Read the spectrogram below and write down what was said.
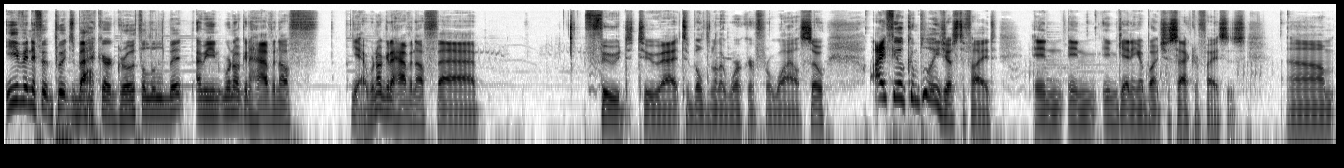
Even if it puts back our growth a little bit, I mean, we're not going to have enough yeah, we're not going to have enough uh, food to uh, to build another worker for a while. So I feel completely justified in in in getting a bunch of sacrifices. Um,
